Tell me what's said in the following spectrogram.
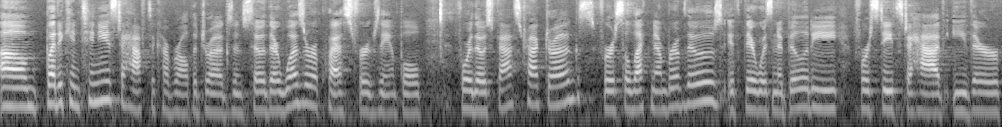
Um, but it continues to have to cover all the drugs. And so there was a request, for example, for those fast track drugs, for a select number of those, if there was an ability for states to have either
